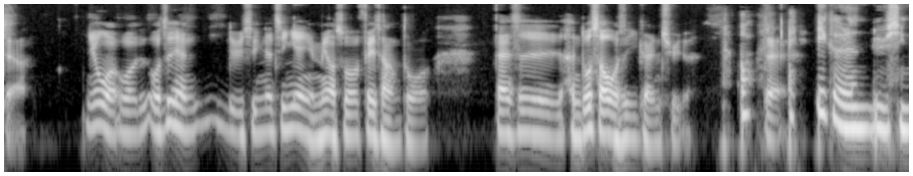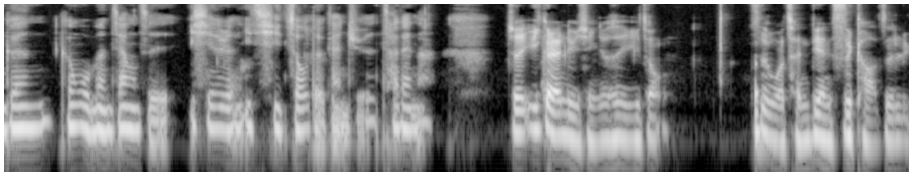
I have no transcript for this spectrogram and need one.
对啊，因为我我我之前旅行的经验也没有说非常多，但是很多时候我是一个人去的。哦，对，一个人旅行跟跟我们这样子一些人一起走的感觉差在哪？就是一个人旅行就是一种自我沉淀思考之旅，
